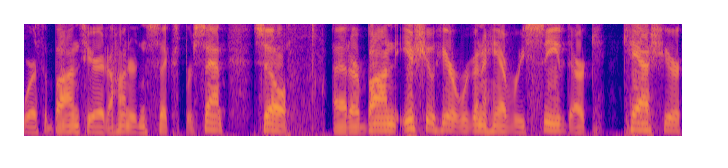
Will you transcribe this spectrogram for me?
worth of bonds here at 106%. So at our bond issue here, we're going to have received our cash here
